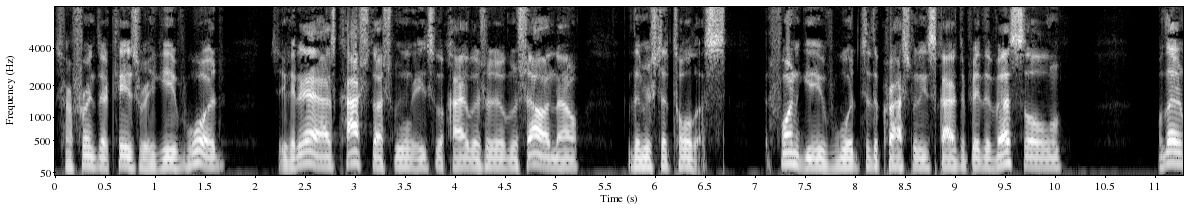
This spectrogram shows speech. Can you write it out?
is referring to a case where he gave wood, so you can ask, Hashdash Now, The Mishnah told us if one gave wood to the craftsman, he's to pay the vessel. Well, then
